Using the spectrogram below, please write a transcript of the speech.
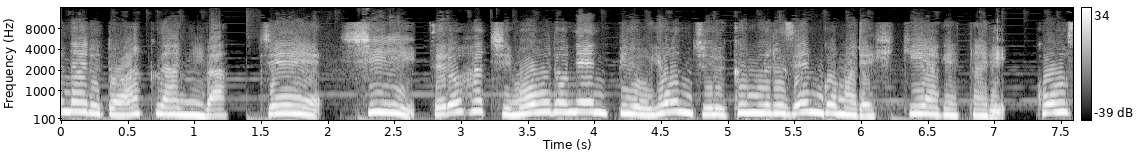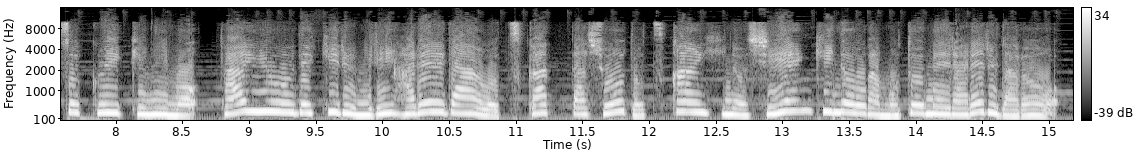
うなるとアクアには JC08 モード燃費を49ムル前後まで引き上げたり、高速域にも対応できるミリ波レーダーを使った衝突回避の支援機能が求められるだろう。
